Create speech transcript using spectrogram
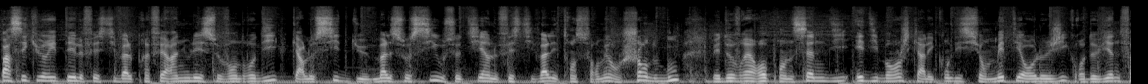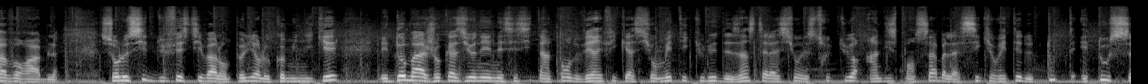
Par sécurité, le festival préfère annuler ce vendredi car le site du Malsaucy où se tient le festival est transformé en champ de boue mais devrait reprendre samedi et dimanche car les conditions météorologiques redeviennent favorables. Sur le site du festival, on peut lire le communiqué. Les dommages occasionnés nécessitent un temps de vérification méticuleux des installations et structures indispensables à la sécurité de toutes et tous.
